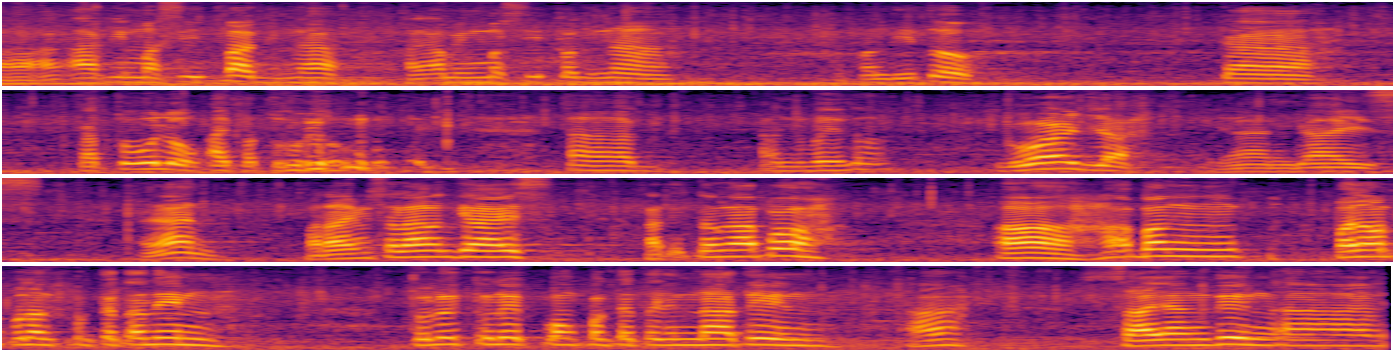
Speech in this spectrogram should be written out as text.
Ah, ang aking masipag na, ang aming masipag na, dito, ka, katulong, ay patulong. Ah, ano ba ito? Guardia. Yan guys. Ayan. Maraming salamat guys. At ito nga po, ah, habang panahon po ng pagtatanim, tuloy-tuloy po ang pagtatanim natin. Ha? Sayang din, ah,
